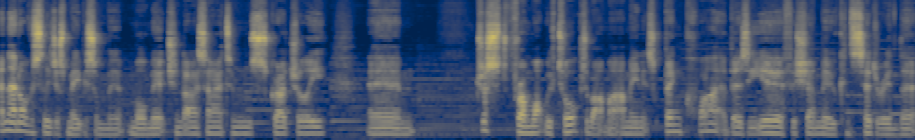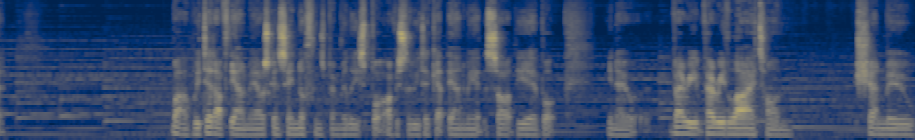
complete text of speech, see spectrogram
And then obviously just maybe some more merchandise items gradually. Um, just from what we've talked about, Matt, I mean, it's been quite a busy year for Shenmue considering that. Well, we did have the anime. I was going to say nothing's been released, but obviously we did get the anime at the start of the year. But you know, very very light on Shenmue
